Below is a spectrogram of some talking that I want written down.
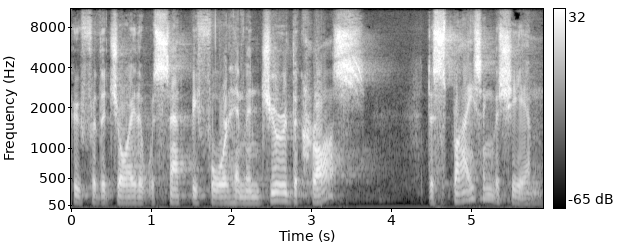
who for the joy that was set before him endured the cross, despising the shame,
